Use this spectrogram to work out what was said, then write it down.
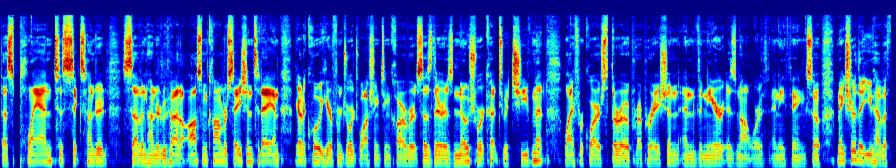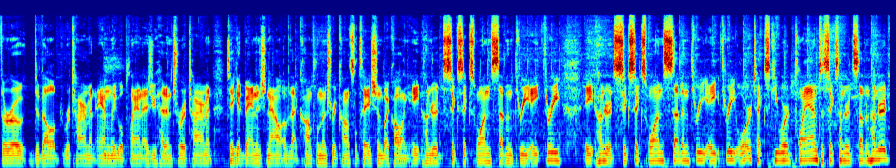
That's plan to 600 700. We've had an awesome conversation today, and I got a quote here from George Washington Carver. It says, There is no shortcut to achievement. Life requires thorough preparation, and veneer is not worth anything. So make sure that you have a thorough, developed retirement and legal plan as you head into retirement. Take advantage now of that complimentary complimentary consultation by calling 800 661 7383, 800 661 7383, or text keyword plan to 600 700.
